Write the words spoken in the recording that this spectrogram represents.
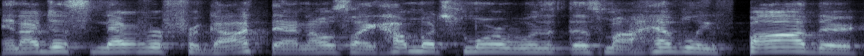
and I just never forgot that. And I was like how much more was does my heavenly father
